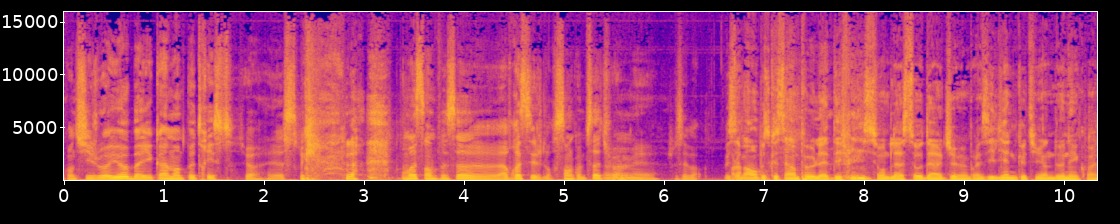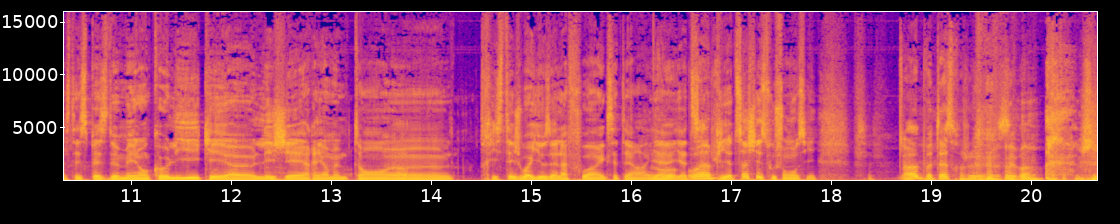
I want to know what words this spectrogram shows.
quand il est joyeux, bah il est quand même un peu triste. Tu vois, il y a ce truc. là Pour moi, c'est un peu ça. euh, Après, c'est je le ressens comme ça, tu vois, Ouais. mais je sais pas. Mais c'est marrant parce que c'est un peu la définition de la saudade euh, brésilienne que tu viens de donner, quoi. Cette espèce de mélancolie qui est euh, légère et en même temps euh, triste et joyeuse à la fois, etc. Il y a, il y a de ça, Ouais. puis il y a de ça chez Souchon aussi. Ah, peut-être, je, je sais pas. Je-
